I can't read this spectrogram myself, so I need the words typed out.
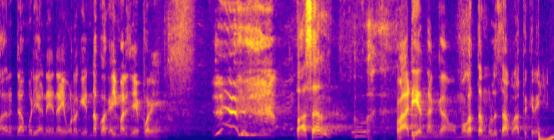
பதினெட்டாம் படியானே நான் உனக்கு என்னப்பா கைமாறு செய்ய போறேன்? பாசர் வாடி என் தங்கம். முகத்தை முழுசா பாத்துக்கிறேன்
